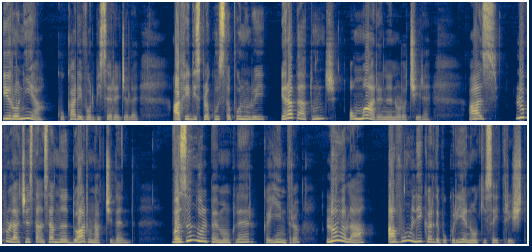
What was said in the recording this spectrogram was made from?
ironia cu care îi vorbise regele. A fi displăcut stăpânului era pe atunci o mare nenorocire. Azi, lucrul acesta înseamnă doar un accident. Văzându-l pe Moncler că intră, Loyola a avut un licăr de bucurie în ochii săi triști.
